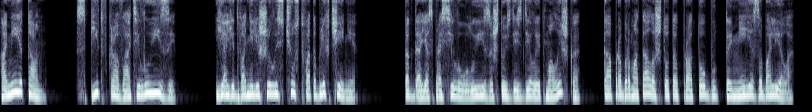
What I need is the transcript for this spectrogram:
а Мия там, спит в кровати Луизы. Я едва не лишилась чувств от облегчения. Когда я спросила у Луизы, что здесь делает малышка, та пробормотала что-то про то, будто Мия заболела.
